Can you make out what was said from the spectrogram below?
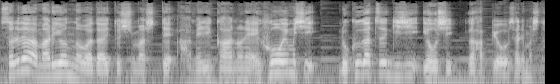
それでは、丸4の話題としまして、アメリカのね、FOMC、6月議事要旨が発表されました。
